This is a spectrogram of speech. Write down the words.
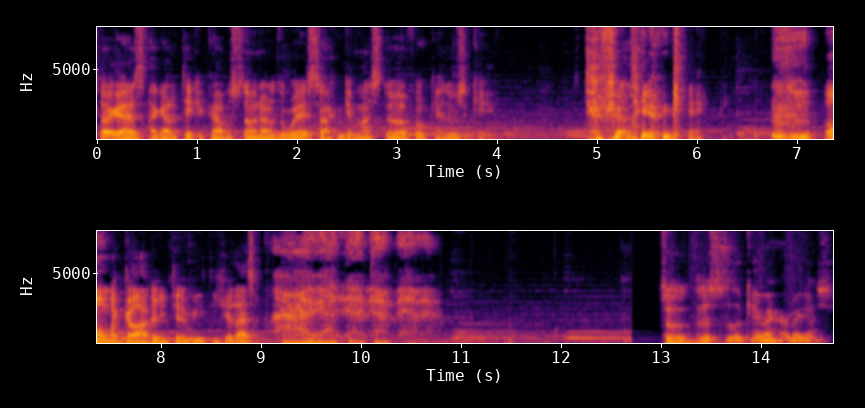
Sorry guys, I gotta take your cobblestone out of the way so I can get my stuff. Okay, there's a cave. Definitely cave. oh my god, are you kidding me? You hear that? Like... So this is the cave I heard, I guess?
